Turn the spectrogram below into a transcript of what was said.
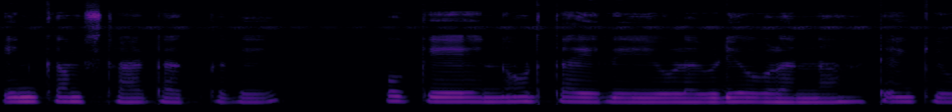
ಇನ್ಕಮ್ ಸ್ಟಾರ್ಟ್ ಆಗ್ತದೆ. ಓಕೆ ನೋಡ್ತಾ ಇರಿ ಇವಳ ವಿಡಿಯೋಗಳನ್ನು. ಥ್ಯಾಂಕ್ ಯು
